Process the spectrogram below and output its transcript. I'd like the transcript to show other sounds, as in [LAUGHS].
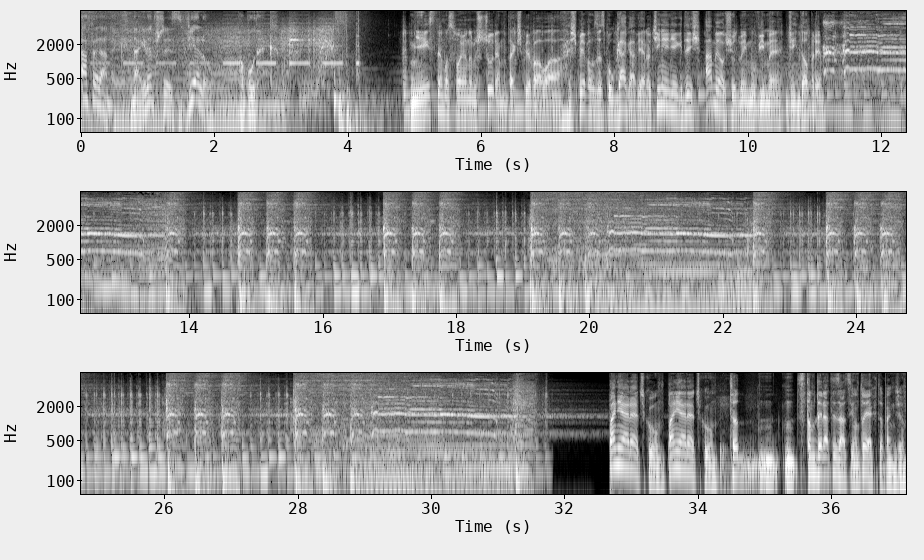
Aferanek. Najlepszy z wielu pobudek. Nie jestem oswojonym szczurem, tak śpiewała, śpiewał zespół Gaga w Jarocinie niegdyś, a my o siódmej mówimy dzień dobry. Panie Jareczku, panie Jareczku, to z tą deratyzacją, to jak to będzie?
